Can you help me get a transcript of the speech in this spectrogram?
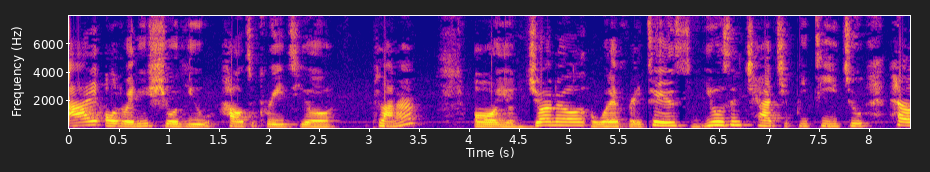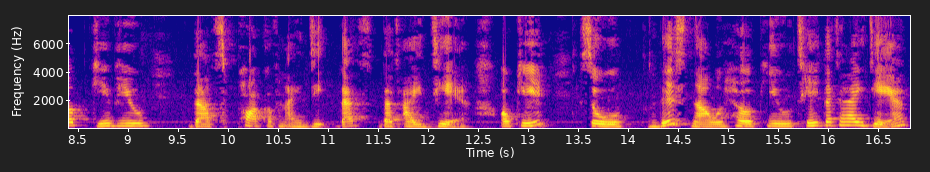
I already showed you how to create your planner or your journal or whatever it is using ChatGPT to help give you that spark of an idea. That's that idea. Okay. So this now will help you take that idea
